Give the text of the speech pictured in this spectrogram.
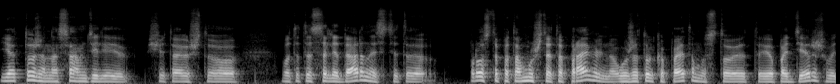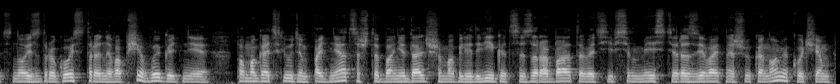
Я тоже на самом деле считаю, что вот эта солидарность, это просто потому, что это правильно, уже только поэтому стоит ее поддерживать, но и с другой стороны вообще выгоднее помогать людям подняться, чтобы они дальше могли двигаться, зарабатывать и все вместе развивать нашу экономику, чем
